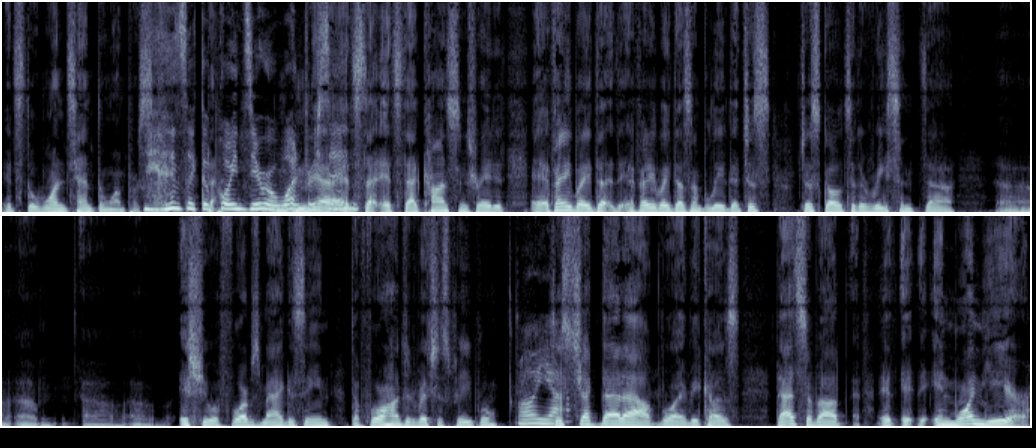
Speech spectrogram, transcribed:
It's the one tenth of one percent. it's like the point zero one percent. Yeah, it's that it's that concentrated. If anybody if anybody doesn't believe that, just just go to the recent uh, uh, um, uh, uh, issue of Forbes magazine, the 400 richest people. Oh yeah. Just check that out, boy, because that's about it, it, in one year.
